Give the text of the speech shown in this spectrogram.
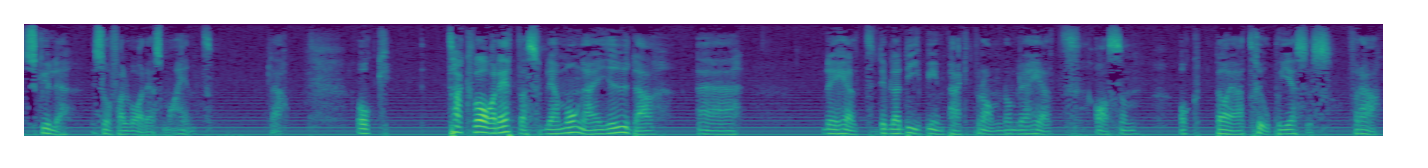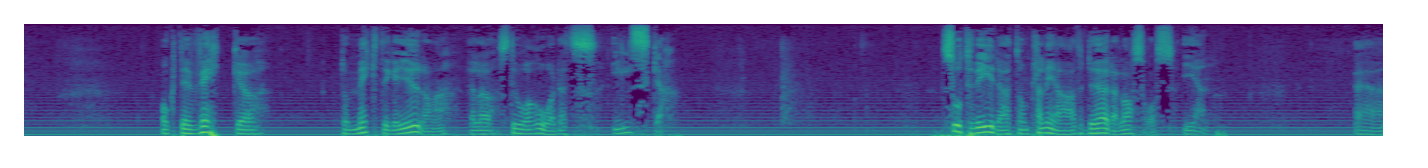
skulle i så fall vara det som har hänt där. Och tack vare detta så blir många judar, eh, det, är helt, det blir deep impact på dem. De blir helt awesome och börjar tro på Jesus för det här. Och det väcker de mäktiga judarna, eller Stora rådets ilska. Så tillvida att de planerar att döda Lazarus igen. Eh,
